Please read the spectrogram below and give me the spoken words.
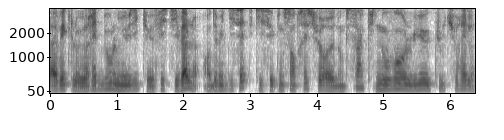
avec le Red Bull Music Festival en 2017, qui s'est concentré sur euh, donc cinq nouveaux lieux culturels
